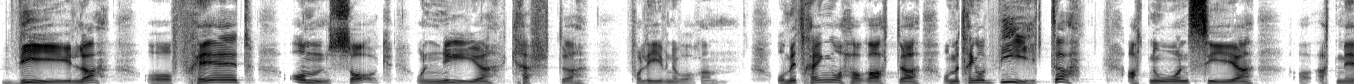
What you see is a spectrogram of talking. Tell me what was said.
hvile og fred, omsorg og nye krefter for livene våre. Og vi trenger å høre at, og vi trenger å vite at noen sier at vi,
